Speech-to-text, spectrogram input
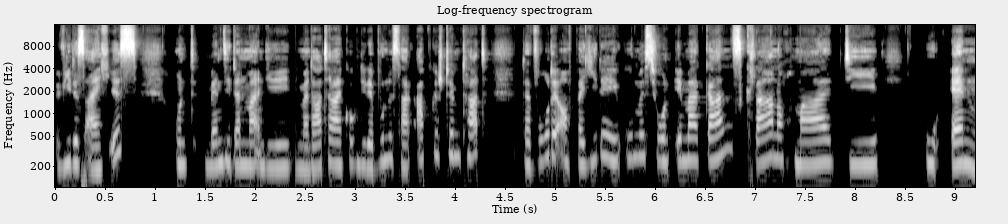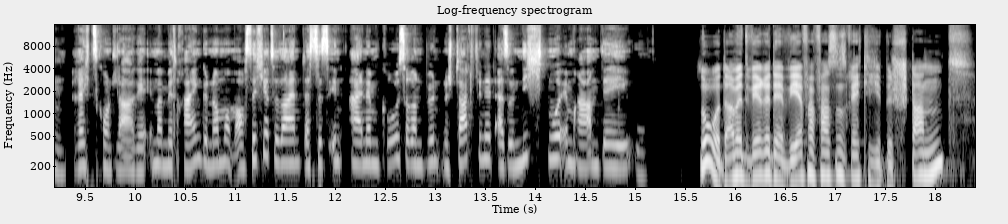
wie das eigentlich ist. Und wenn Sie dann mal in die Mandate reingucken, die der Bundestag abgestimmt hat, da wurde auch bei jeder EU-Mission immer ganz klar nochmal die UN-Rechtsgrundlage immer mit reingenommen, um auch sicher zu sein, dass das in einem größeren Bündnis stattfindet, also nicht nur im Rahmen der EU. So, damit wäre der wehrverfassungsrechtliche Bestand,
